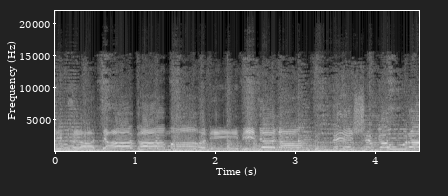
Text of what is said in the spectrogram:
निधळाच्या घामाने भिजला. देश गौरवासाठी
